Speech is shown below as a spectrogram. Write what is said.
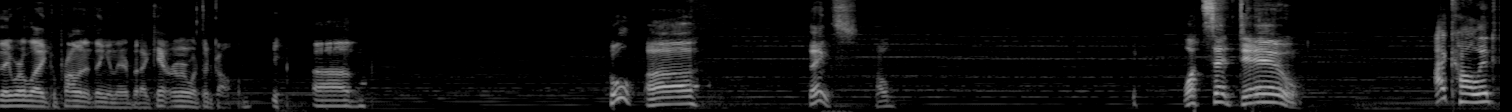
they were like a prominent thing in there, but I can't remember what they're called. Um, cool. Uh, thanks. I'll What's it do? I call it.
